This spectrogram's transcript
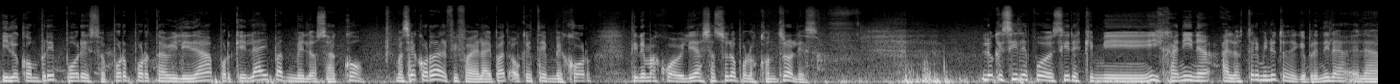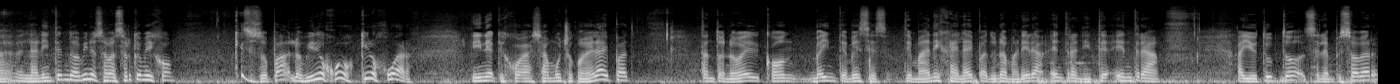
Y lo compré por eso, por portabilidad, porque el iPad me lo sacó. Me hacía acordar el FIFA del iPad, o este es mejor, tiene más jugabilidad ya solo por los controles. Lo que sí les puedo decir es que mi hija Nina, a los tres minutos de que prendí la, la, la Nintendo, vino, se me acercó y me dijo, ¿qué es eso, pa? Los videojuegos, quiero jugar. Nina que juega ya mucho con el iPad, tanto Noel con 20 meses te maneja el iPad de una manera, entra, en, entra a YouTube, todo, se le empezó a ver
